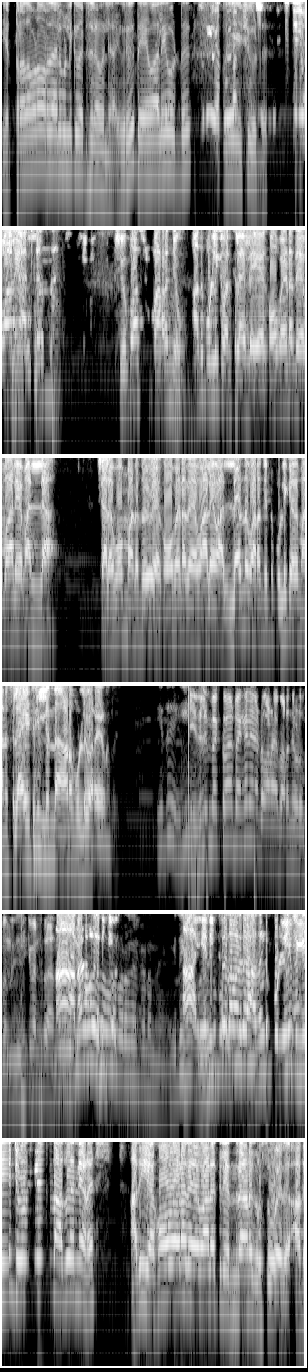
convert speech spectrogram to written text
എത്ര തവണ പറഞ്ഞാലും പുള്ളിക്ക് മനസ്സിലാവില്ല. ഒരു ദേവാലയം ഉണ്ട് ഒരു യേശു ഉണ്ട് ശിവപാസ് പറഞ്ഞു. അത് പുള്ളിക്ക് മനസ്സിലായില്ലേ? യഹോവയുടെ ദേവാലയമല്ല. അല്ല ശലഭം പണിത് യഹോവയുടെ ദേവാലയം അല്ല എന്ന് പറഞ്ഞിട്ട് പുള്ളിക്ക് അത് മനസ്സിലായിട്ടില്ലെന്നാണ് പുള്ളി പറയണത്. ഇത് ഇതിലും വ്യക്തമായിട്ട് എങ്ങനെയാണ് ഡോണെ പറഞ്ഞു കൊടുക്കുന്നത്? എനിക്ക് ആ എനിക്ക് തവണ പറഞ്ഞിട്ടുണ്ടെന്ന്. ഇത് ആ ഇപ്പോഴും അത് മനസ്സിലായി എന്നിട്ട് പുള്ളി വീണ്ടും ചോദിക്കുന്നത് അത് തന്നെയാണ്. അത് യഹോവയുടെ ദേവാലയത്തിൽ എന്തിനാണ് ക്രിസ്തു പോയത്? അത്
